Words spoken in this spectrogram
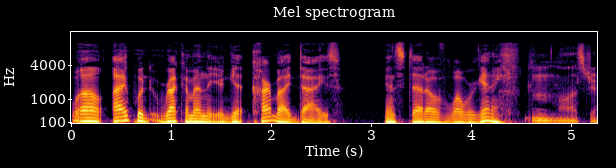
Well, I would recommend that you get carbide dies instead of what we're getting. Mm, well, that's true.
